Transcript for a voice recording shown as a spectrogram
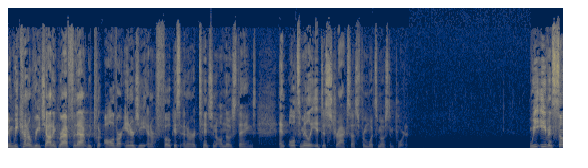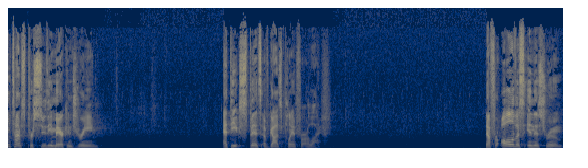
Then we kind of reach out and grab for that. We put all of our energy and our focus and our attention on those things. And ultimately, it distracts us from what's most important. We even sometimes pursue the American dream at the expense of God's plan for our life. Now, for all of us in this room,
